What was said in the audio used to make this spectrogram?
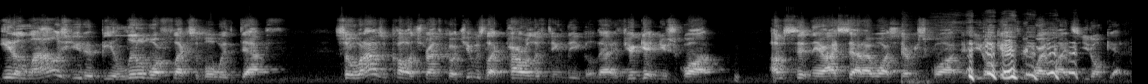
it allows you to be a little more flexible with depth. So when I was a college strength coach, it was like powerlifting legal. That if you're getting your squat, I'm sitting there. I sat. I watched every squat. If you don't get three white lights, you don't get it.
